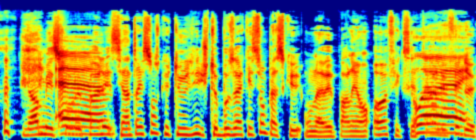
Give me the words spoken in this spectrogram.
non mais euh, c'est intéressant ce que tu nous dis. Je te pose la question parce qu'on avait parlé en off, etc. le fait de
